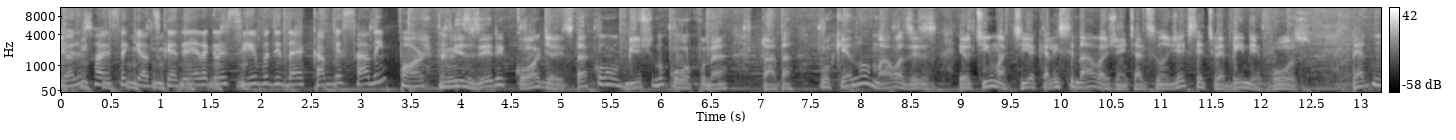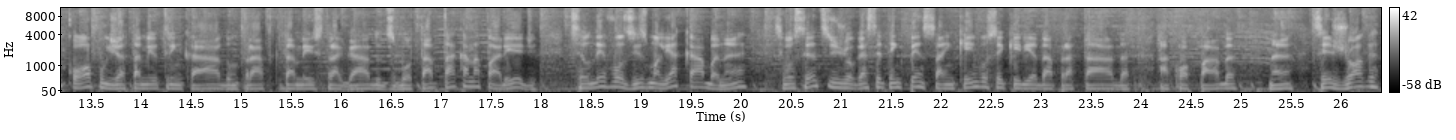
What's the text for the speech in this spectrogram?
E olha só isso aqui, ó. Diz que era agressivo de dar cabeçada em porta. Misericórdia, está com o bicho no corpo, né? Tá, tá. Porque é normal, às vezes. Eu tinha uma tia que ela ensinava a gente. Ela disse: no dia que você estiver bem nervoso, pega um copo que já está meio trincado, um prato que está meio estragado, desbotado, taca na parede. Seu nervosismo ali acaba, né? Se você antes de jogar, você tem que pensar em quem você queria dar a pratada, a copada, né? Você joga,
